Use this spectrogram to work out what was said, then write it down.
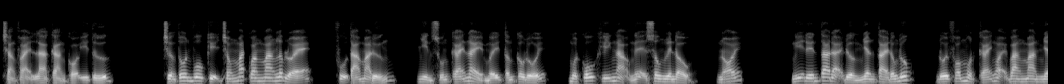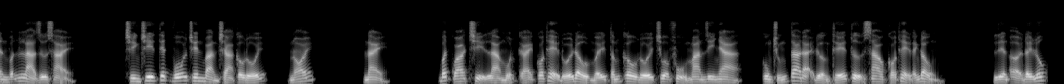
chẳng phải là càng có ý tứ? Trưởng tôn vô kỵ trong mắt quang mang lấp lóe, phụ tá mà đứng, nhìn xuống cái này mấy tấm câu đối một cỗ khí ngạo nghệ xông lên đầu, nói, nghĩ đến ta đại đường nhân tài đông đúc, đối phó một cái ngoại bang man nhân vẫn là dư xài. Trình chi tiết vỗ trên bàn trà câu đối, nói, này, bất quá chỉ là một cái có thể đối đầu mấy tấm câu đối chua phủ man di nha, cùng chúng ta đại đường thế tử sao có thể đánh đồng? Liền ở đây lúc,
